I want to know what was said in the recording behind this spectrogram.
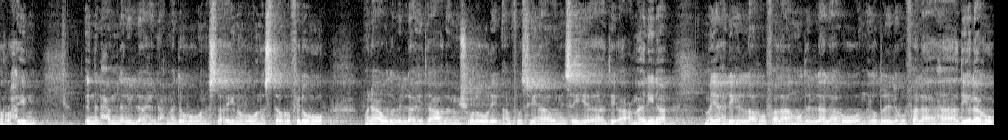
الرحيم إن الحمد لله نحمده ونستعينه ونستغفره ونعوذ بالله تعالى من شرور أنفسنا ومن سيئات أعمالنا ما يهده الله فلا مضل له وما يضلله فلا هادي له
